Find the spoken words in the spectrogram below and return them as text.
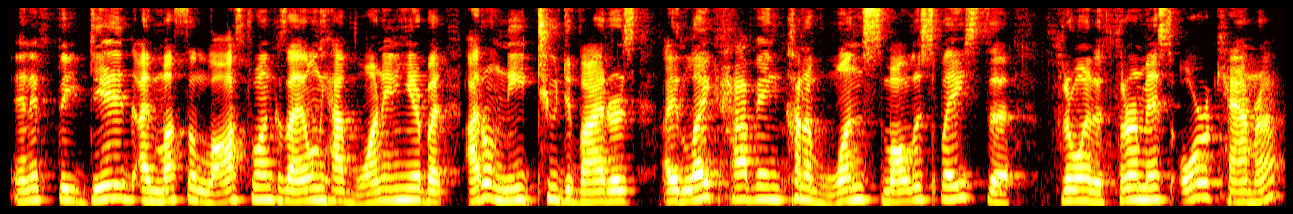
And if they did, I must have lost one because I only have one in here, but I don't need two dividers. I like having kind of one smaller space to throw in a thermos or a camera.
